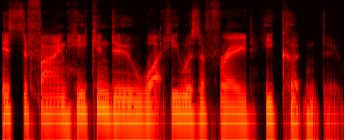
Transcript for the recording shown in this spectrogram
is to find he can do what he was afraid he couldn't do.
